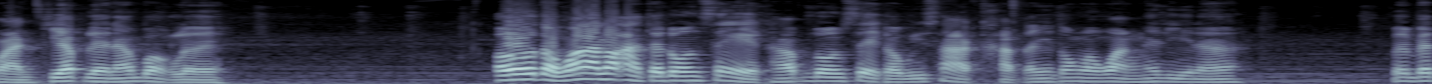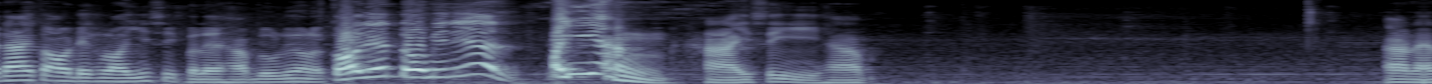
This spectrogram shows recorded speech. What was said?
หวานเจี๊ยบเลยนะบอกเลย เออ แต่ว่าเราอาจจะโดนเสกครับ โดนเสกกับวิสาดขัด อันนี้ต้องระวังให้ดีนะ เป็นไปได้ก็เอาเด็กร้อยยี่สิบไปเลยครับดูเรื่องเลยก็เลียนโดมิเนียนเปี้ยง หายสี่ครับ อะไร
